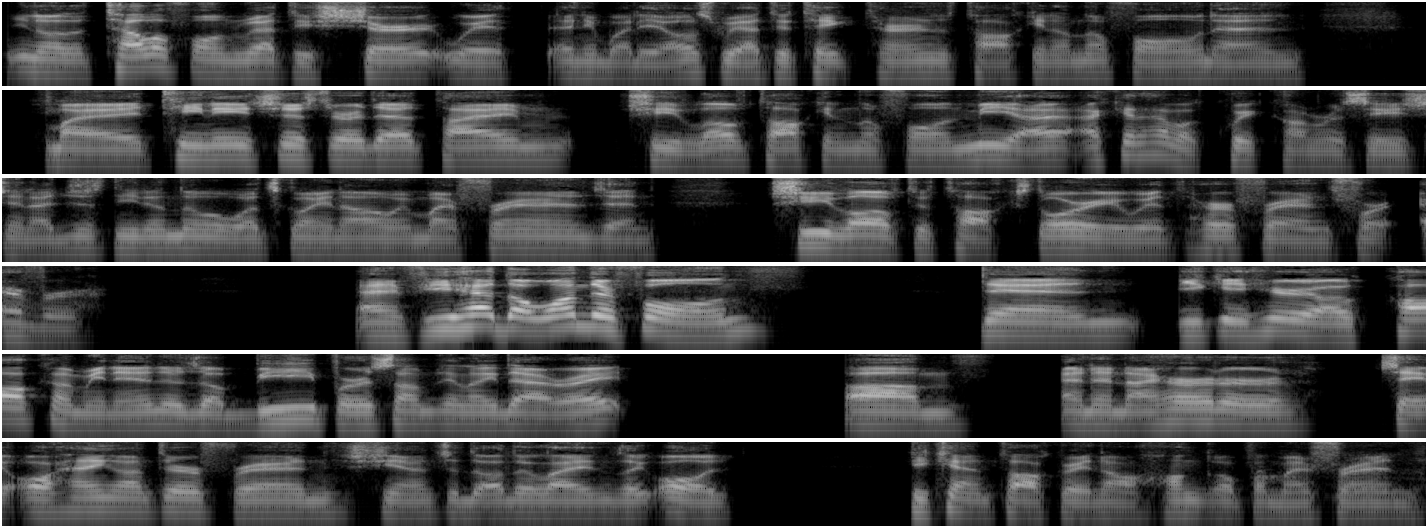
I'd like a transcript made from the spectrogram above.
you know, the telephone. We had to share it with anybody else. We had to take turns talking on the phone. And my teenage sister at that time, she loved talking on the phone. Me, I, I can have a quick conversation. I just need to know what's going on with my friends. And she loved to talk story with her friends forever. And if you had the Wonder phone, then you can hear a call coming in. There's a beep or something like that, right? Um, and then I heard her say, "Oh, hang on to her friend." She answered the other line, like, "Oh, he can't talk right now. Hung up on my friend."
